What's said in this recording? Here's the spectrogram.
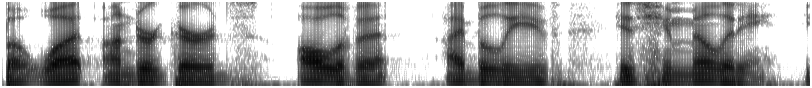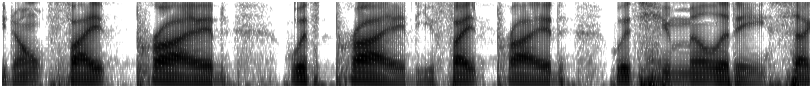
But what undergirds all of it, I believe, is humility. You don't fight pride with pride. You fight pride with humility. 2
